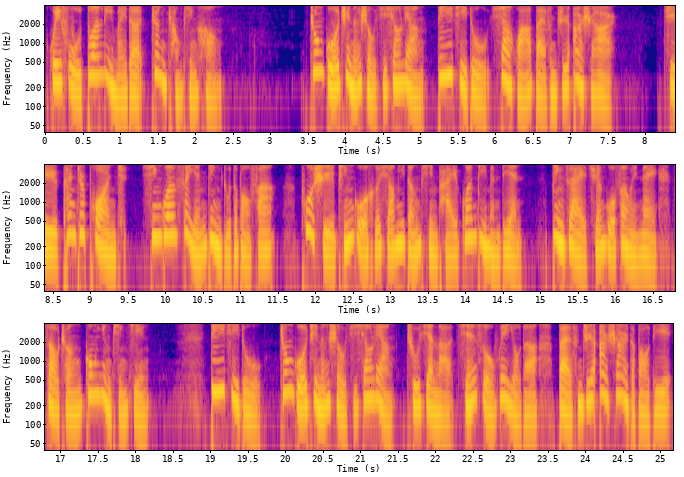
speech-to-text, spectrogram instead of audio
恢复端粒酶的正常平衡。中国智能手机销量第一季度下滑百分之二十二。据 Counterpoint，新冠肺炎病毒的爆发迫使苹果和小米等品牌关闭门店，并在全国范围内造成供应瓶颈。第一季度中国智能手机销量出现了前所未有的百分之二十二的暴跌。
